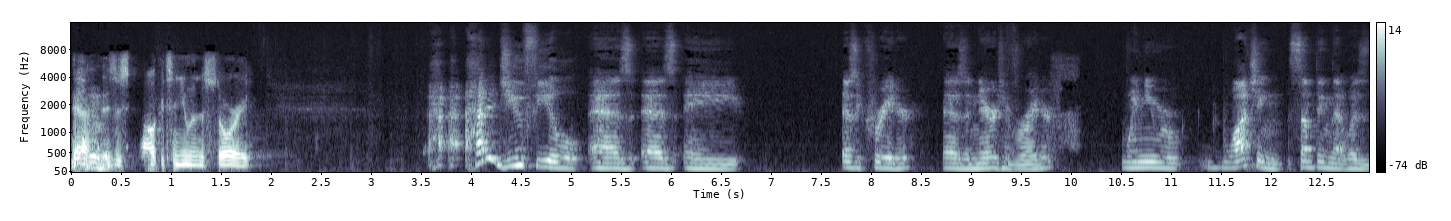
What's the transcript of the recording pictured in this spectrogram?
Yeah, Hmm. it's just all continuing the story. H- how did you feel as as a as a creator, as a narrative writer, when you were watching something that was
